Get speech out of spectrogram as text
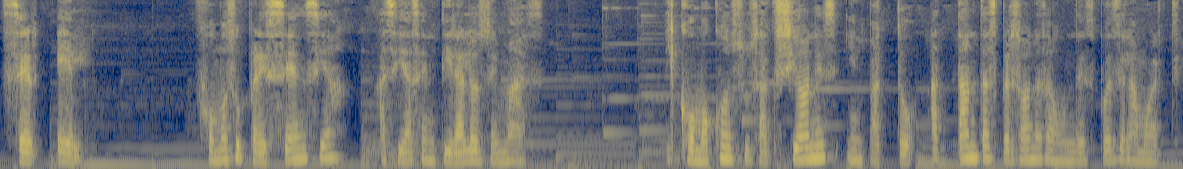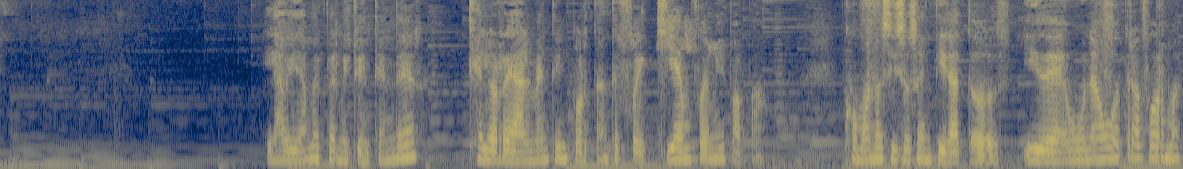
ser él, como su presencia hacía sentir a los demás y cómo con sus acciones impactó a tantas personas aún después de la muerte. La vida me permitió entender que lo realmente importante fue quién fue mi papá, cómo nos hizo sentir a todos y de una u otra forma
